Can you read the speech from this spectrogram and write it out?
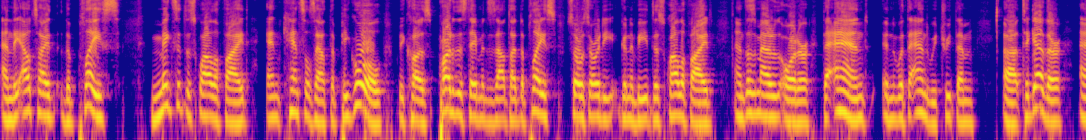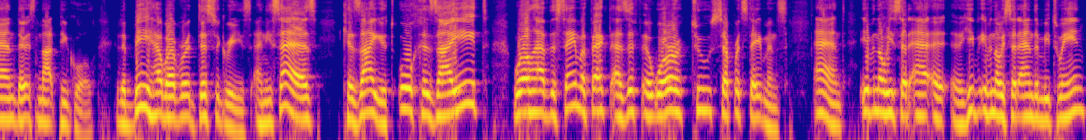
and the outside the place makes it disqualified and cancels out the pigul because part of the statement is outside the place, so it's already going to be disqualified. And doesn't matter the order. The and, and with the and, we treat them uh, together, and there's not pigul. The B, however, disagrees, and he says kezayit u will have the same effect as if it were two separate statements. And even though he said uh, uh, he, even though he said and in between,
